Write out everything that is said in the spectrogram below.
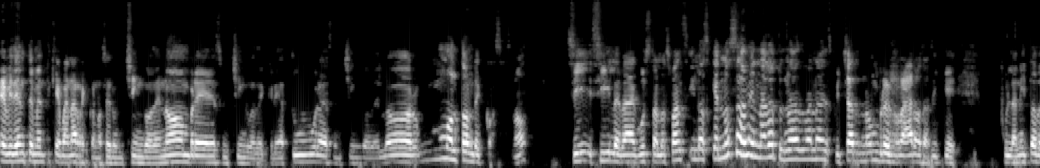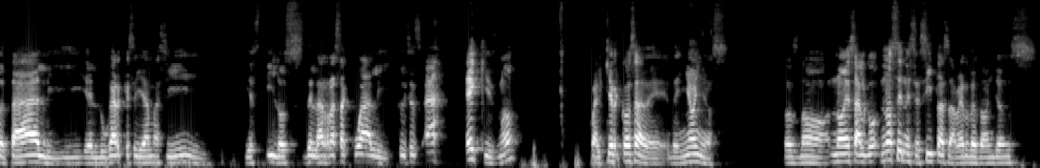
evidentemente que van a reconocer un chingo de nombres, un chingo de criaturas, un chingo de lore, un montón de cosas, ¿no? Sí, sí le da gusto a los fans. Y los que no saben nada, pues nada van a escuchar nombres raros, así que fulanito de tal y el lugar que se llama así y, y, y los de la raza cual y tú dices, ah, X, ¿no? Cualquier cosa de, de ñoños. Entonces no, no es algo, no se necesita saber de Dungeons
